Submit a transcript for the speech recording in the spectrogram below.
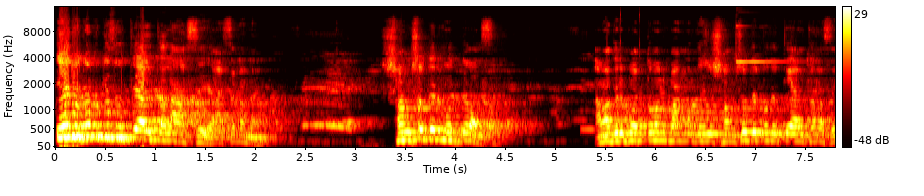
এরকম কিছু তেল তেলা আছে আছে না নাই? সংসদের মধ্যেও আছে। আমাদের বর্তমান বাংলাদেশের সংসদের মধ্যে তেল তেল আছে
